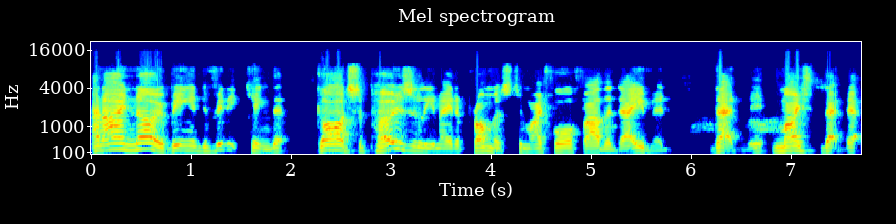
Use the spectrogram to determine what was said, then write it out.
And I know, being a Davidic king, that God supposedly made a promise to my forefather David that my that, that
